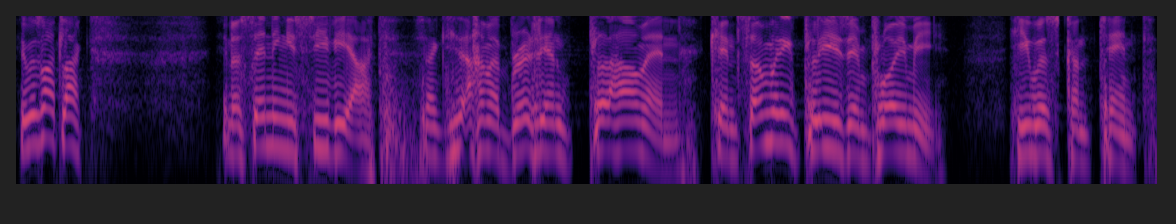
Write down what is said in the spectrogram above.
He was not like, you know, sending his CV out. It's like, I'm a brilliant plowman. Can somebody please employ me? He was content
